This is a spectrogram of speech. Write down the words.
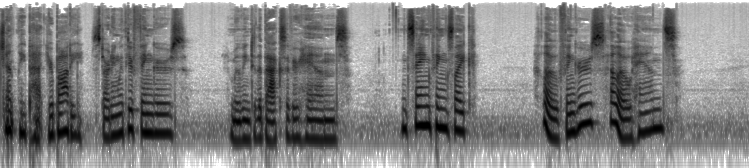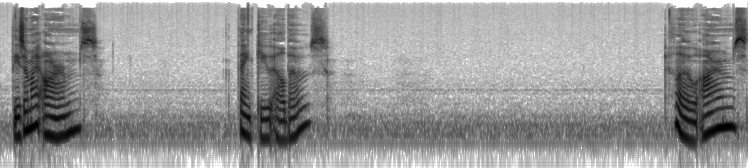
Gently pat your body, starting with your fingers, moving to the backs of your hands, and saying things like, Hello, fingers. Hello, hands. These are my arms. Thank you, elbows. Hello, arms.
